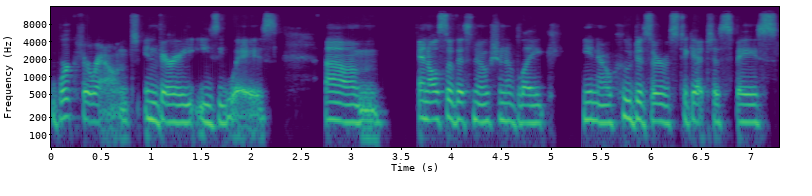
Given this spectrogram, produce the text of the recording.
worked around in very easy ways. Um, and also this notion of like, you know, who deserves to get to space?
